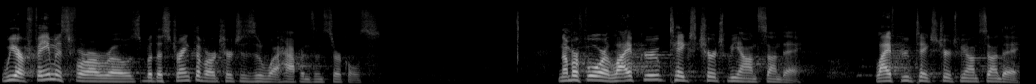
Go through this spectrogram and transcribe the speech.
We are famous for our rows, but the strength of our churches is what happens in circles. Number four, life group takes church beyond Sunday. Life group takes church beyond Sunday.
